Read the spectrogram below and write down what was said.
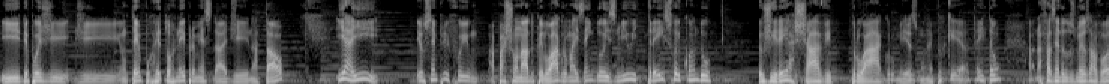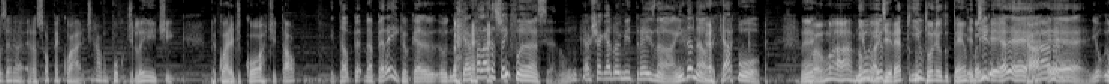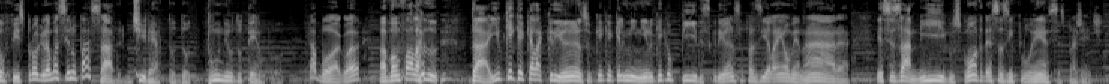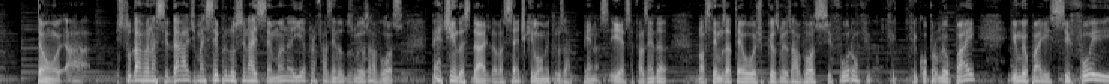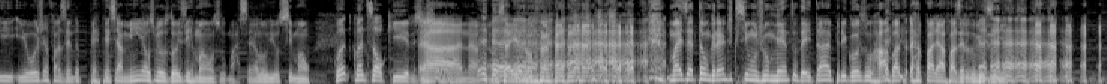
E depois de, de um tempo retornei para minha cidade natal. E aí eu sempre fui um apaixonado pelo agro, mas em 2003 foi quando eu girei a chave pro agro mesmo, né? Porque até então na fazenda dos meus avós era, era só pecuária, tirava um pouco de leite, pecuária de corte e tal. Então, mas peraí, que eu quero. Eu não quero falar da sua infância. Não quero chegar a 2003, não. Ainda não, daqui a pouco. Né? Vamos lá, vamos lá, direto do túnel do tempo. É, direto, é, Cara... é. Eu, eu fiz programa assim no passado, direto do túnel do tempo. Acabou agora, mas vamos falar do. Tá, e o que que aquela criança, o que que aquele menino, o que que o Pires, criança, fazia lá em Almenara? Esses amigos, conta dessas influências pra gente. Então, a, estudava na cidade, mas sempre nos finais de semana ia para a fazenda dos meus avós, pertinho da cidade, dava 7 quilômetros apenas. E essa fazenda nós temos até hoje, porque os meus avós se foram, ficou, ficou para o meu pai, e o meu pai se foi, e, e, hoje a fazenda pertence a mim e aos meus dois irmãos, o Marcelo e o Simão. Quantos alqueires? Ah, não, não, isso aí eu não. mas é tão grande que se um jumento deitar, é perigoso o rabo atrapalhar a fazenda do vizinho.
